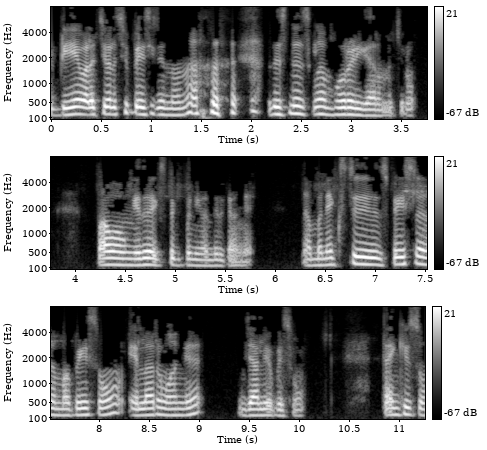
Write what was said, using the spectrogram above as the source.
இப்படியே வளைச்சு வளைச்சு பேசிட்டு இருந்தோம்னா லிஸ்னர்ஸ்க்குலாம் போர் அடிக்க ஆரம்பிச்சிடும் பாவம் அவங்க ஏதோ எக்ஸ்பெக்ட் பண்ணி வந்திருக்காங்க. நம்ம நெக்ஸ்ட் ஸ்பேஸ்ல நம்ம பேசுவோம். எல்லாரும் வாங்க ஜாலியா பேசுவோம். Thank you so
